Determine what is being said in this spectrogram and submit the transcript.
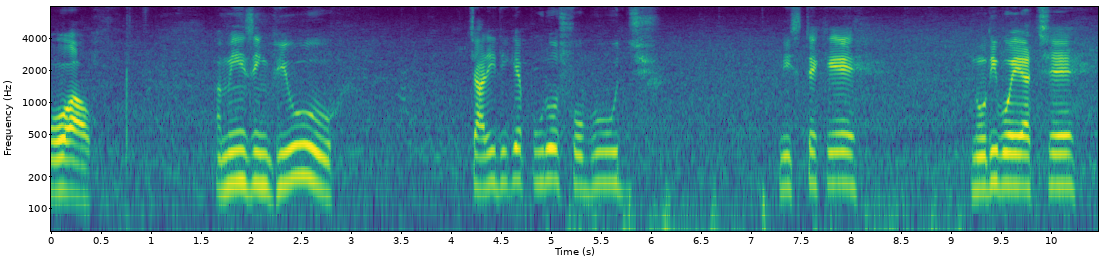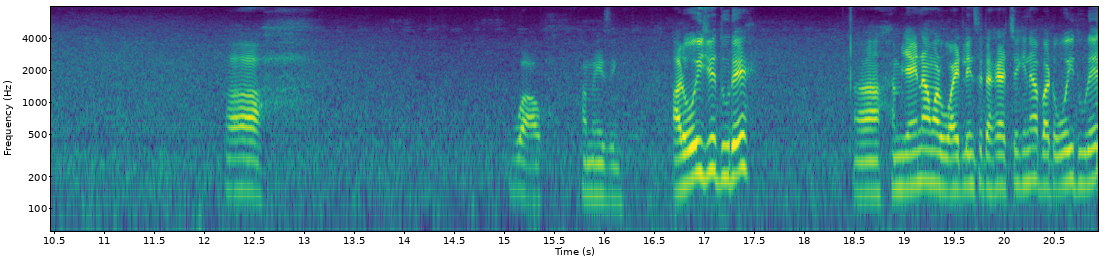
ওয়াও অ্যামেজিং ভিউ চারিদিকে পুরো সবুজ। নিচ থেকে নদী বয়ে যাচ্ছে। ওয়াও অ্যামেজিং আর ওই যে দূরে আমি জানি না আমার ওয়াইড লেন্সে দেখা যাচ্ছে কিনা বাট ওই দূরে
